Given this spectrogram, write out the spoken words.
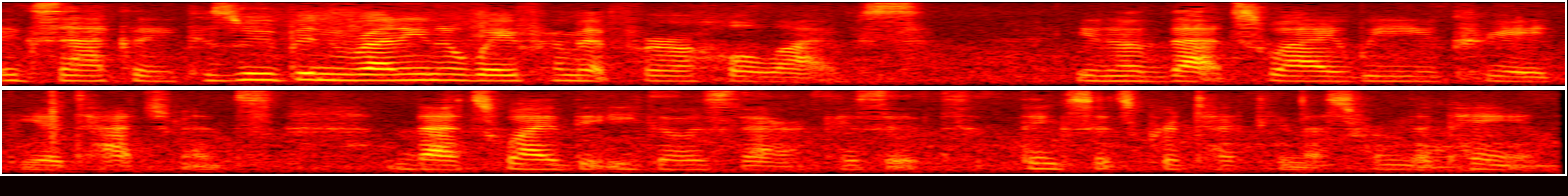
Exactly. Because we've been running away from it for our whole lives. You know, that's why we create the attachments. That's why the ego is there because it thinks it's protecting us from the pain.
